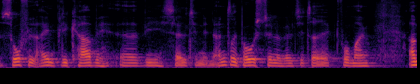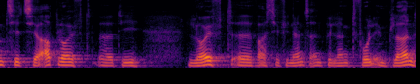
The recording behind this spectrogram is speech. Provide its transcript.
so viel Einblick habe äh, wie selten in andere Baustellen, weil sie direkt vor meinem Amtssitz hier abläuft. Äh, die läuft, äh, was die Finanz anbelangt, voll im Plan.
